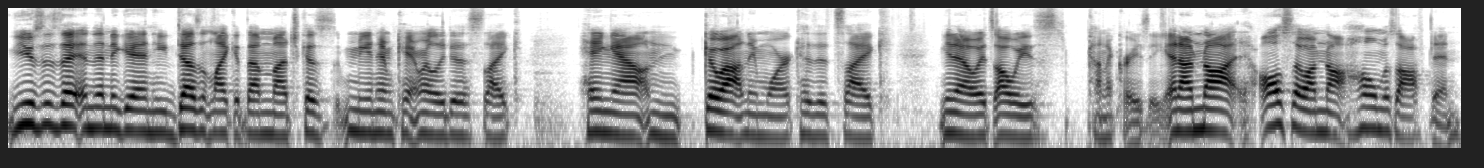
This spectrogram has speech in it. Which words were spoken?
uses it, and then again, he doesn't like it that much because me and him can't really just like hang out and go out anymore because it's like, you know, it's always kind of crazy. And I'm not, also, I'm not home as often.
